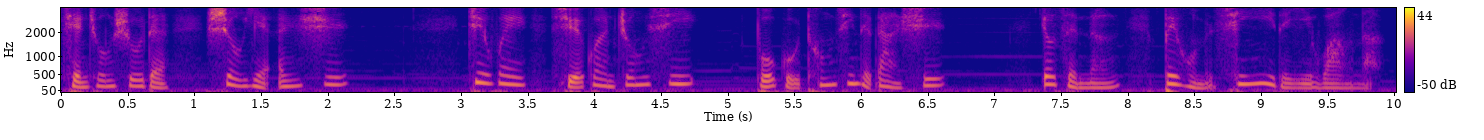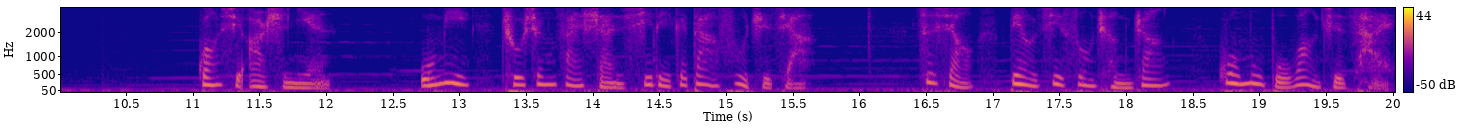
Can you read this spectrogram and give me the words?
钱钟书的授业恩师，这位学贯中西。博古通今的大师，又怎能被我们轻易的遗忘呢？光绪二十年，吴宓出生在陕西的一个大富之家，自小便有寄诵成章、过目不忘之才。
